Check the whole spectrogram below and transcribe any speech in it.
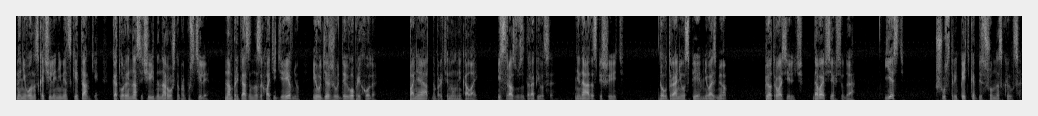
На него наскочили немецкие танки, которые нас, очевидно, нарочно пропустили. Нам приказано захватить деревню и удерживать до его прихода». «Понятно», — протянул Николай. И сразу заторопился. «Не надо спешить. До утра не успеем, не возьмем. Петр Васильевич, давай всех сюда». «Есть!» Шустрый Петька бесшумно скрылся.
